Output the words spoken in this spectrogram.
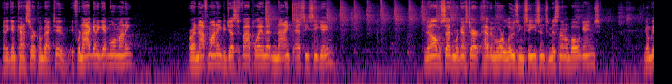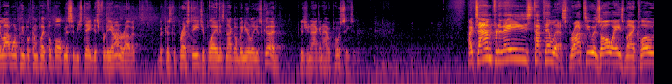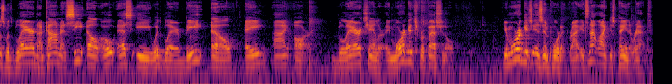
And again, kind of circling back too, if we're not going to get more money or enough money to justify playing that ninth SEC game, and then all of a sudden we're going to start having more losing seasons and missing out on bowl games. There's going to be a lot more people come play football at Mississippi State just for the honor of it, because the prestige of playing it's not going to be nearly as good because you're not going to have a postseason. All right, time for today's top 10 list, brought to you as always by closewithblair.com. That's C L O S E with Blair, B L A I R. Blair Chandler, a mortgage professional. Your mortgage is important, right? It's not like just paying the rent.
